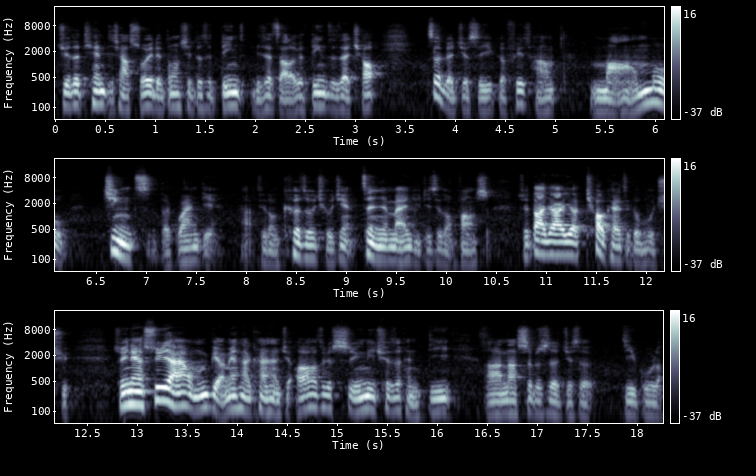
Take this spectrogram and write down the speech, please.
觉得天底下所有的东西都是钉子，你再找了个钉子在敲，这个就是一个非常盲目禁止的观点。啊，这种刻舟求剑、赠人买女的这种方式，所以大家要跳开这个误区。所以呢，虽然我们表面上看上去，哦，这个市盈率确实很低啊，那是不是就是低估了？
